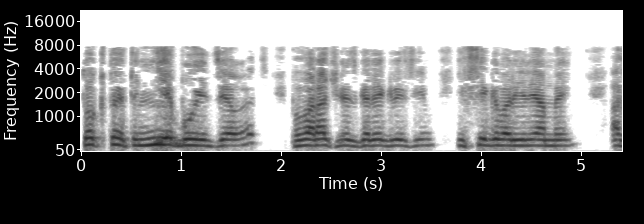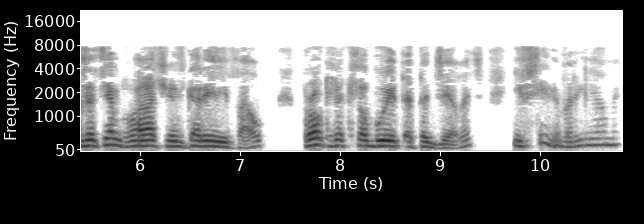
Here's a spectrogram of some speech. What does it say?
Тот, кто это не будет делать, поворачиваясь к горе Грязим, и все говорили аминь, а затем поворачиваясь к горе Ивал, проклят, кто будет это делать. И все говорили аминь.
